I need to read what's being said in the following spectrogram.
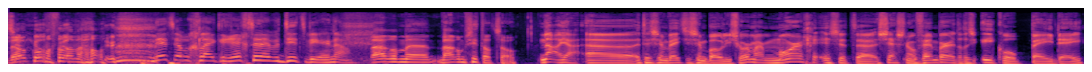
welkom allemaal. Net hebben we gelijke rechten en hebben we dit weer. Nou. Waarom, uh, waarom zit dat zo? Nou ja, uh, het is een beetje symbolisch hoor. Maar morgen is het uh, 6 november. Dat is Equal Pay Day.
